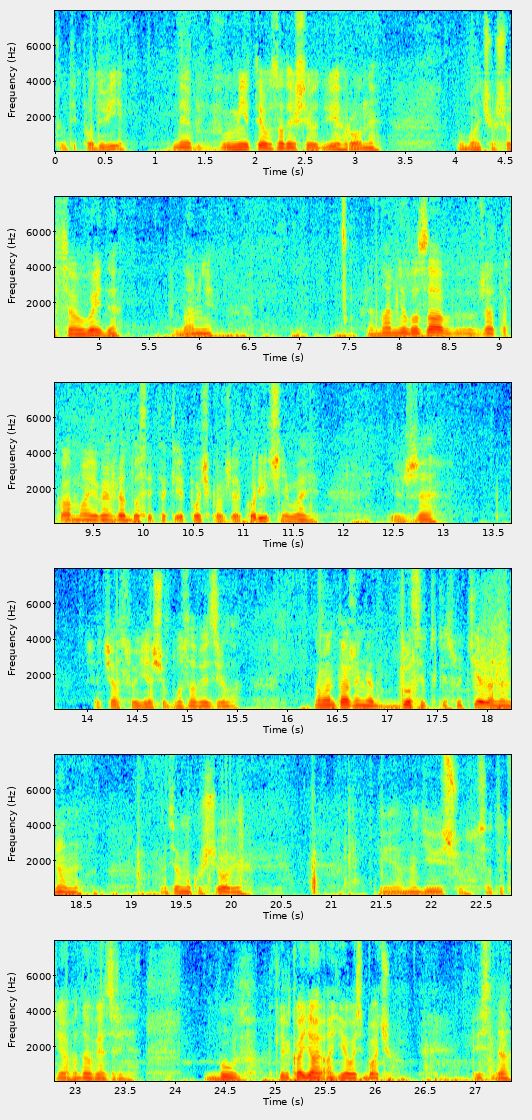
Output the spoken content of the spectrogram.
Тут і по дві. Не вмітив, залишив дві грони. Побачу, що це вийде. Принаймні, принаймні лоза вже така має вигляд досить такий, почка вже коричнева і, і вже, ще часу є, щоб лоза визріла. Навантаження досить таки суттєве на ньому, на цьому кущові. І я сподіваюся, що все-таки ягода визріє. Був кілька я, а є ось бачу. Після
